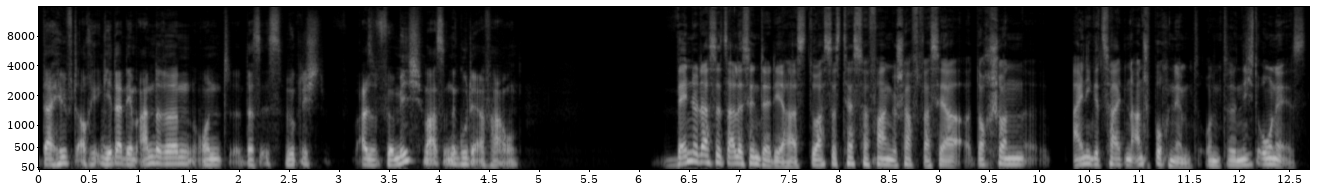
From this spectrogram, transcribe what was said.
da hilft auch jeder dem anderen und das ist wirklich, also für mich war es eine gute Erfahrung. Wenn du das jetzt alles hinter dir hast, du hast das Testverfahren geschafft, was ja doch schon einige Zeit in Anspruch nimmt und äh, nicht ohne ist.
